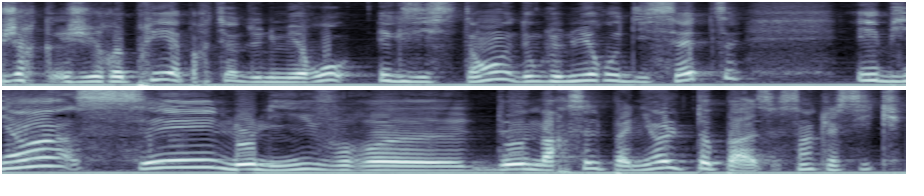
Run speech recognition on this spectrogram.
j'ai repris à partir du numéro existant. Donc le numéro 17, eh bien, c'est le livre euh, de Marcel Pagnol, Topaz. C'est un classique.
